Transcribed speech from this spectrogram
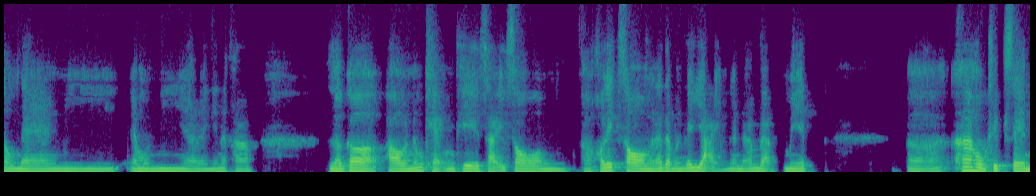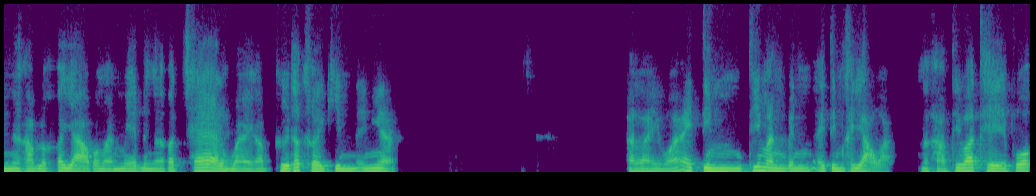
ทองแดง มีแอมโมเนียอะไรเงี้ยนะครับแล้วก็เอาน้ำแข็งเทใส่ซองเขาเรียกซองนะแต่มันก็ใหญ่เหมือนกันนะแบบเมตร ห้าหกสิบเซนนะครับ แล้วก็ยาวประมาณเมตรหนึ่งแล้วก็แช่ลงไปครับ คือถ้าเคยกินไอเนี่ย อะไรวะไอติมที่มันเป็นไอติมเขย่าอะนะครับ ที่ว่าเทพวก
